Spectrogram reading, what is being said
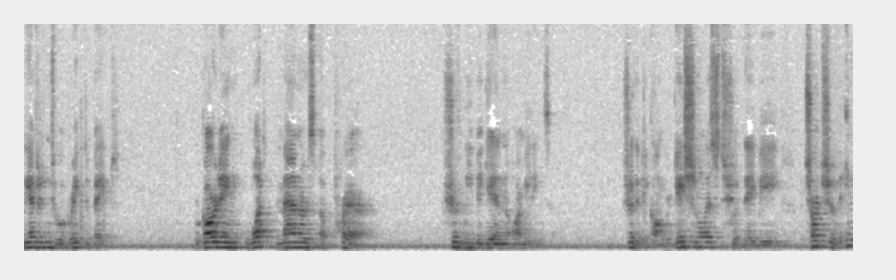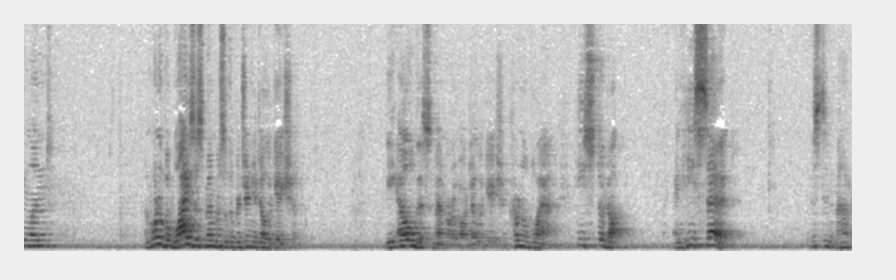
we entered into a great debate regarding what manners of prayer should we begin our meetings in. Should they be Congregationalist? Should they be Church of England? And one of the wisest members of the Virginia delegation, the eldest member of our delegation, Colonel Bland, he stood up and he said, this didn't matter,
